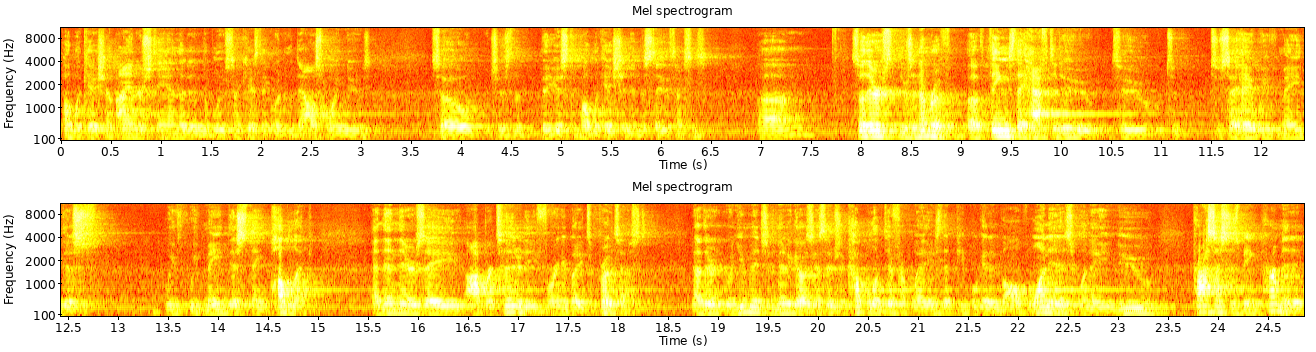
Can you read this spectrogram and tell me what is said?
publication. I understand that in the Bluestone case, they went to the Dallas Morning News, so, which is the biggest publication in the state of Texas. Um, so there's, there's a number of, of things they have to do to, to, to say, hey, we've made this, we've, we've made this thing public. And then there's a opportunity for anybody to protest. Now, there, when you mentioned a minute ago, was there's a couple of different ways that people get involved. One is when a new process is being permitted,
